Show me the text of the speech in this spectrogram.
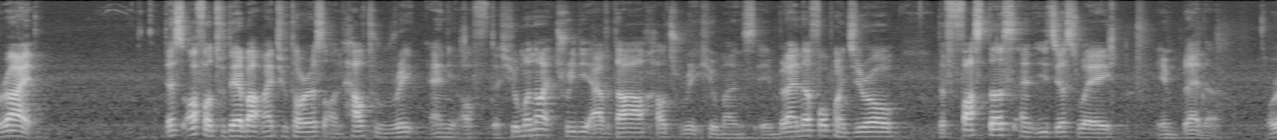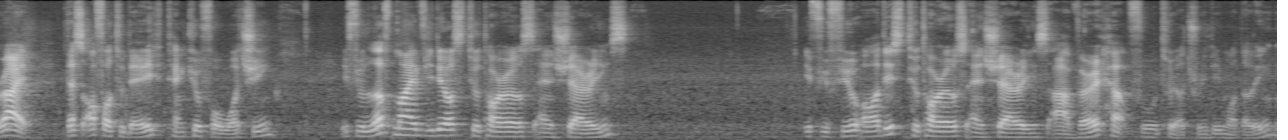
Alright, that's all for today about my tutorials on how to rig any of the humanoid 3D avatar, how to rig humans in Blender 4.0, the fastest and easiest way in Blender. Alright, that's all for today. Thank you for watching. If you love my videos, tutorials and sharings, if you feel all these tutorials and sharings are very helpful to your 3D modeling,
